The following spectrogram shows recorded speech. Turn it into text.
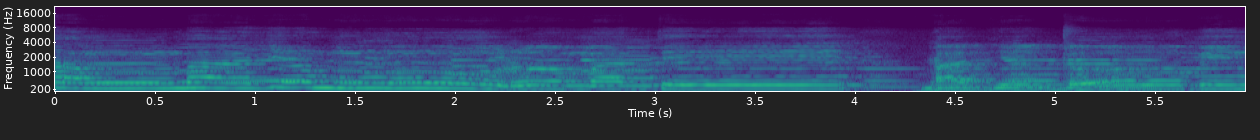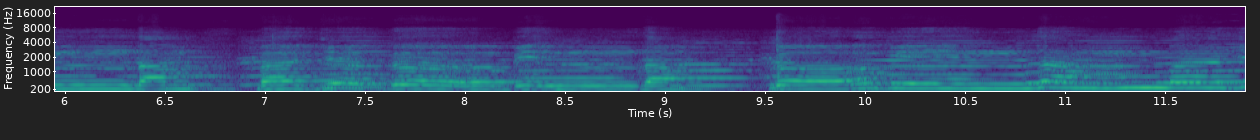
जम्भजमूरुमते भज गोविन्दं भज गोविन्दं गोविन्दं भज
